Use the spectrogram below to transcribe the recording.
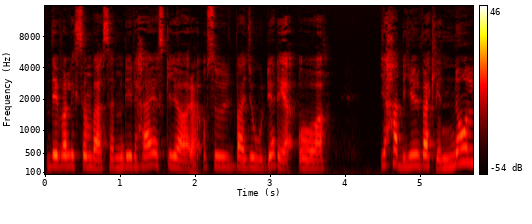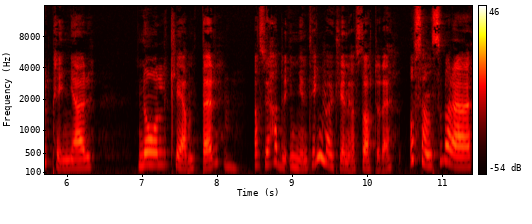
det var liksom bara så här, men det är det här jag ska göra. Och så bara gjorde jag det. Och jag hade ju verkligen noll pengar, noll klienter. Alltså jag hade ingenting verkligen när jag startade. Och sen så bara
